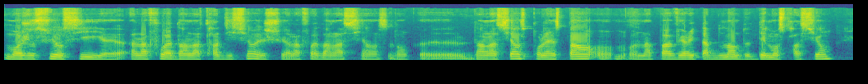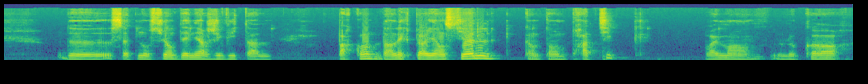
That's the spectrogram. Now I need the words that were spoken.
moi, je suis aussi euh, à la fois dans la tradition et je suis à la fois dans la science. Donc, euh, dans la science, pour l'instant, on n'a pas véritablement de démonstration de cette notion d'énergie vitale. Par contre, dans l'expérientiel, quand on pratique vraiment le corps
